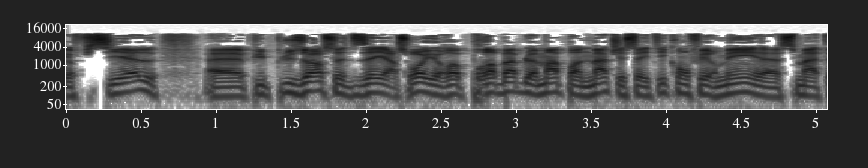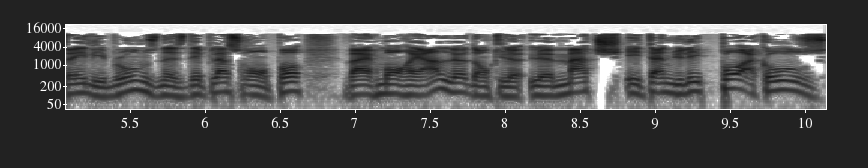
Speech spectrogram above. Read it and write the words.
officiel. Euh, puis plusieurs se disaient hier soir il y aura probablement pas de match et ça a été confirmé euh, ce matin. Les Bruins ne se déplaceront pas vers Montréal. donc le, le match est annulé pas à cause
